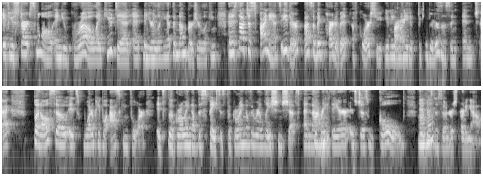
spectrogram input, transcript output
if you start small and you grow like you did and, mm-hmm. and, you're mm-hmm. looking at the numbers you're looking and it's not just finance either that's a big part of it of course you, you need right. money to, to, keep your business in, in check but also it's what are people asking for it's the growing of the space it's the growing of the relationships and that mm-hmm. right there is just gold for mm-hmm. business owners starting out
